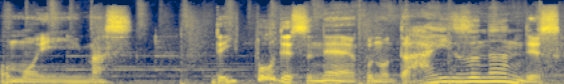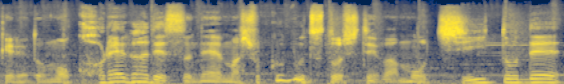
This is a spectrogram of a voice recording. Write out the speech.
思います。で一方ですねこの大豆なんですけれどもこれがですね、まあ、植物としてはもうチートで、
